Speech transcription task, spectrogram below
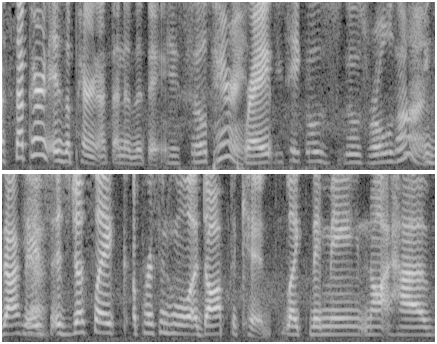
a step parent is a parent at the end of the day it's still a parent Right. you take those those roles on Exactly. Yeah. It's, it's just like a person who will adopt a kid. Like they may not have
